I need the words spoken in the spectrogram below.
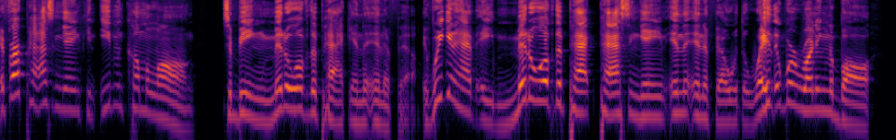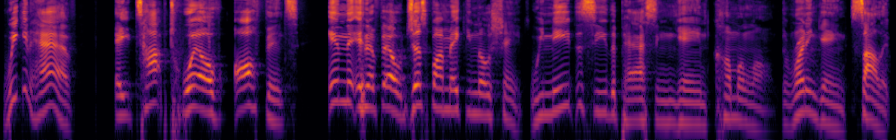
if our passing game can even come along to being middle of the pack in the NFL. If we can have a middle of the pack passing game in the NFL with the way that we're running the ball, we can have a top 12 offense in the NFL just by making those changes. We need to see the passing game come along. The running game, solid.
